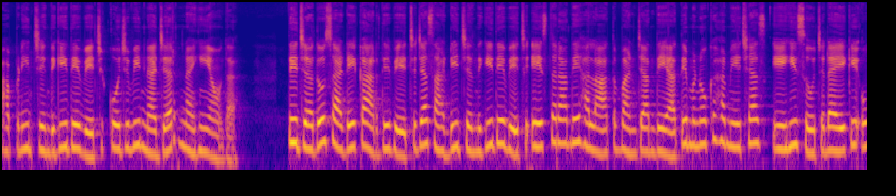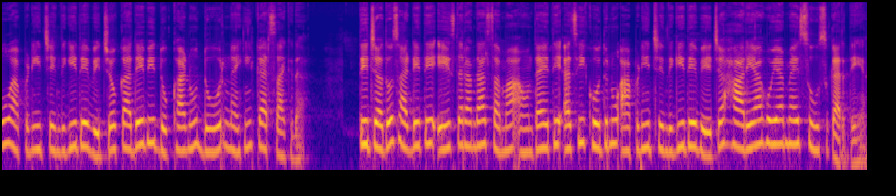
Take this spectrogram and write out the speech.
ਆਪਣੀ ਜ਼ਿੰਦਗੀ ਦੇ ਵਿੱਚ ਕੁਝ ਵੀ ਨਜ਼ਰ ਨਹੀਂ ਆਉਂਦਾ। ਤੇ ਜਦੋਂ ਸਾਡੇ ਘਰ ਦੇ ਵਿੱਚ ਜਾਂ ਸਾਡੀ ਜ਼ਿੰਦਗੀ ਦੇ ਵਿੱਚ ਇਸ ਤਰ੍ਹਾਂ ਦੇ ਹਾਲਾਤ ਬਣ ਜਾਂਦੇ ਆ ਤੇ ਮਨੁੱਖ ਹਮੇਸ਼ਾ ਇਹੀ ਸੋਚਦਾ ਹੈ ਕਿ ਉਹ ਆਪਣੀ ਜ਼ਿੰਦਗੀ ਦੇ ਵਿੱਚੋਂ ਕਦੇ ਵੀ ਦੁੱਖਾਂ ਨੂੰ ਦੂਰ ਨਹੀਂ ਕਰ ਸਕਦਾ। ਤੇ ਜਦੋਂ ਸਾਡੇ ਤੇ ਇਸ ਤਰ੍ਹਾਂ ਦਾ ਸਮਾਂ ਆਉਂਦਾ ਹੈ ਤੇ ਅਸੀਂ ਖੁਦ ਨੂੰ ਆਪਣੀ ਜ਼ਿੰਦਗੀ ਦੇ ਵਿੱਚ ਹਾਰਿਆ ਹੋਇਆ ਮਹਿਸੂਸ ਕਰਦੇ ਹਾਂ।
